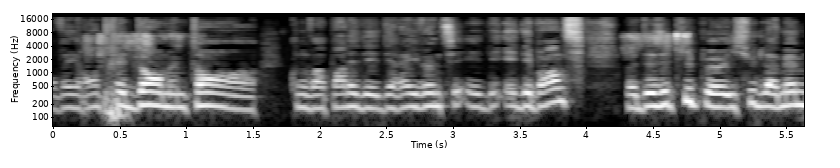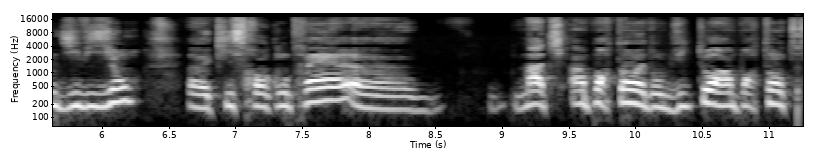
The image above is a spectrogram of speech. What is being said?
on va y rentrer dedans en même temps euh, qu'on va parler des, des Ravens et des, et des Browns, euh, des équipes euh, issues de la même division euh, qui se rencontraient. match important et donc victoire importante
